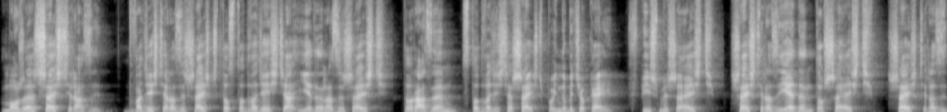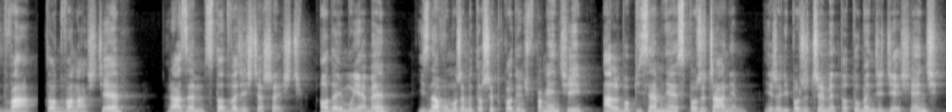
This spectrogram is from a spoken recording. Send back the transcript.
Może 6 razy. 20 razy 6 to 120 i 1 razy 6 to razem 126. Powinno być ok. Wpiszmy 6. 6 razy 1 to 6. 6 razy 2 to 12, razem 126. Odejmujemy i znowu możemy to szybko odjąć w pamięci albo pisemnie z pożyczaniem. Jeżeli pożyczymy, to tu będzie 10.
